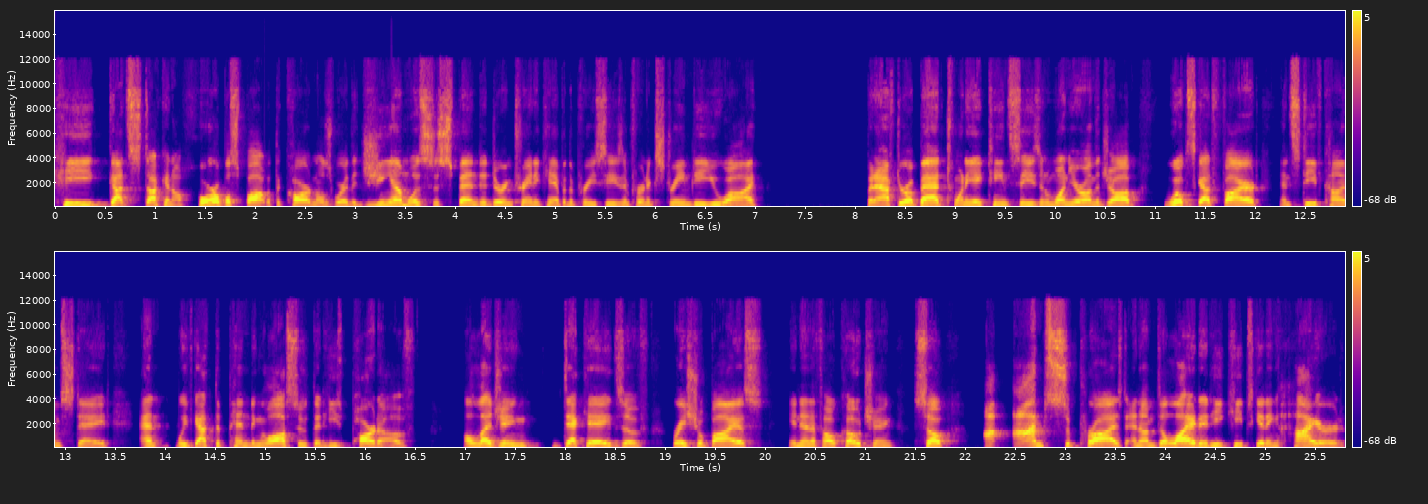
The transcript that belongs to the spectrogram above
He got stuck in a horrible spot with the Cardinals where the GM was suspended during training camp in the preseason for an extreme DUI. But after a bad 2018 season, one year on the job, Wilks got fired and Steve Keim stayed. And we've got the pending lawsuit that he's part of, alleging decades of racial bias in NFL coaching. So I, am surprised and I'm delighted he keeps getting hired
